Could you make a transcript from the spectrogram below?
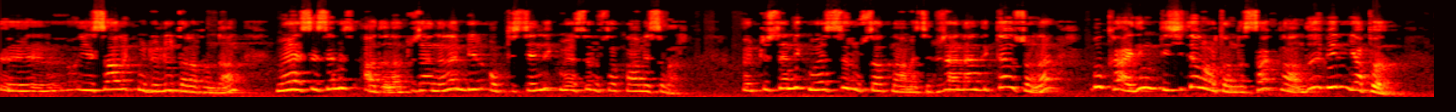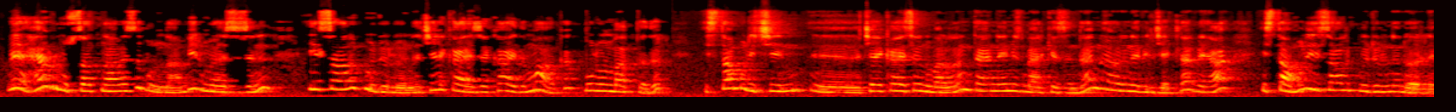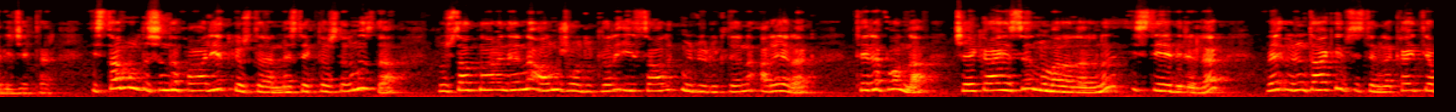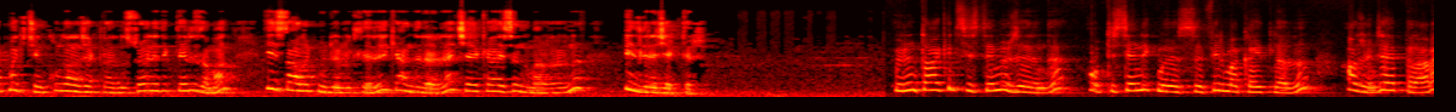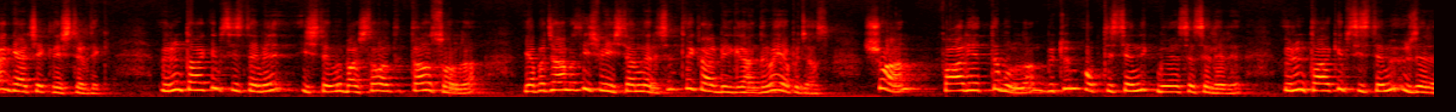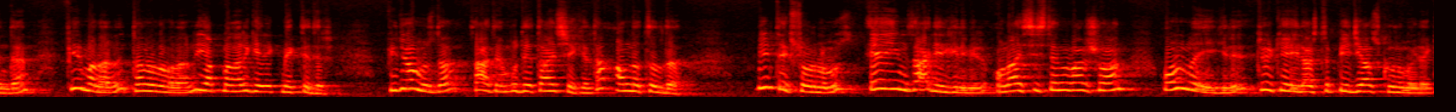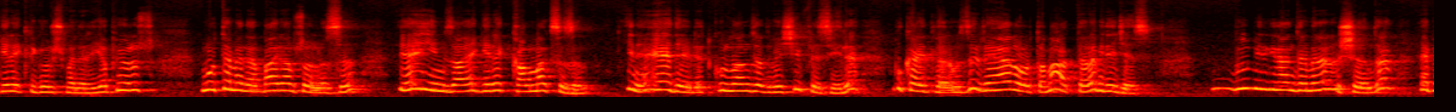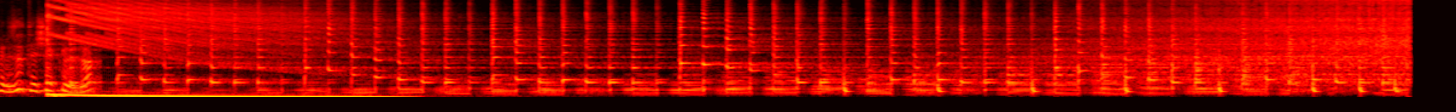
İl Sağlık Müdürlüğü tarafından müessesemiz adına düzenlenen bir optisyenlik müessese ruhsatnamesi var. Optisyenlik müessese ruhsatnamesi düzenlendikten sonra bu kaydın dijital ortamda saklandığı bir yapı ve her ruhsatnamesi bulunan bir müessesenin İl Sağlık Müdürlüğü'nde ÇKS kaydı muhakkak bulunmaktadır. İstanbul için e, ÇKS numaralarını derneğimiz merkezinden öğrenebilecekler veya İstanbul İl Sağlık Müdürlüğü'nden öğrenebilecekler. İstanbul dışında faaliyet gösteren meslektaşlarımız da ruhsatnamelerini almış oldukları İl Sağlık Müdürlüklerini arayarak telefonla ÇKS numaralarını isteyebilirler ve ürün takip sistemine kayıt yapmak için kullanacaklarını söyledikleri zaman İl Sağlık Müdürlükleri kendilerine ÇKS numaralarını bildirecektir. Ürün takip sistemi üzerinde optisyenlik müessese firma kayıtlarını az önce hep beraber gerçekleştirdik. Ürün takip sistemi işlemi başlamadıktan sonra yapacağımız iş ve işlemler için tekrar bilgilendirme yapacağız. Şu an faaliyette bulunan bütün optisyenlik müesseseleri ürün takip sistemi üzerinden firmaların tanımlamalarını yapmaları gerekmektedir. Videomuzda zaten bu detaylı şekilde anlatıldı. Bir tek sorunumuz e-imza ile ilgili bir onay sistemi var şu an. Onunla ilgili Türkiye İlaç Tıbbi Cihaz Kurumu ile gerekli görüşmeleri yapıyoruz. Muhtemelen bayram sonrası e-imzaya gerek kalmaksızın yine e-devlet kullanıcı adı ve şifresiyle bu kayıtlarımızı reel ortama aktarabileceğiz. Bu bilgilendirmeler ışığında hepinize teşekkür eder.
